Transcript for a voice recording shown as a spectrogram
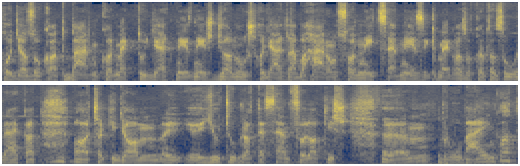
hogy azokat bármikor meg tudják nézni, és gyanús, hogy általában háromszor, négyszer nézik meg azokat az órákat, csak így a YouTube-ra teszem föl a kis próbáinkat,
